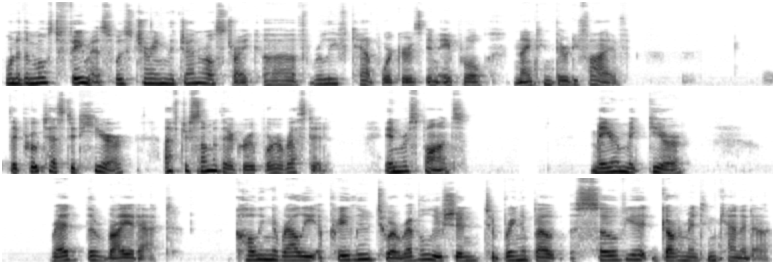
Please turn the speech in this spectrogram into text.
One of the most famous was during the general strike of relief camp workers in April 1935. They protested here after some of their group were arrested. In response, Mayor McGeer read the Riot Act, calling the rally a prelude to a revolution to bring about a Soviet government in Canada.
